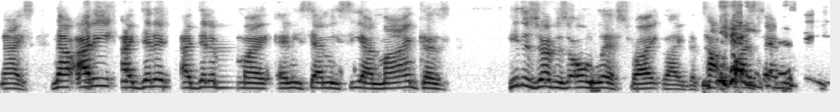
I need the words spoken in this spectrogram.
nice. Now, I didn't, I didn't, I didn't my any Sammy C on mine because he deserves his own list, right? Like the top Yeah, five he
